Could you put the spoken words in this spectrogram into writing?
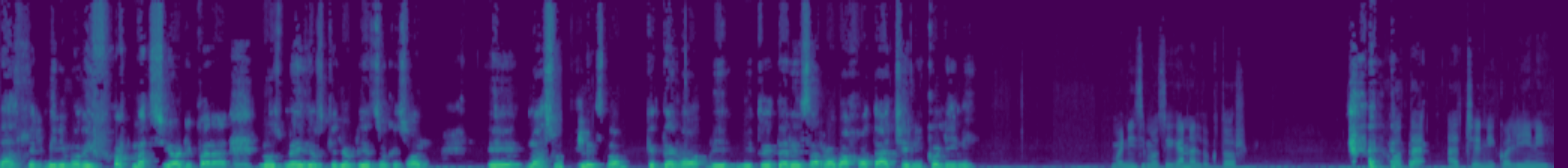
das el mínimo de información y para los medios que yo pienso que son eh, más útiles, ¿no? Que tengo, mi, mi Twitter es arroba JH Nicolini. Buenísimo, sigan al doctor. JH Nicolini.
